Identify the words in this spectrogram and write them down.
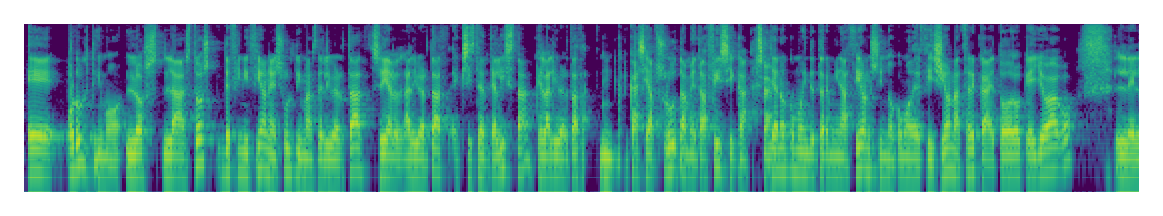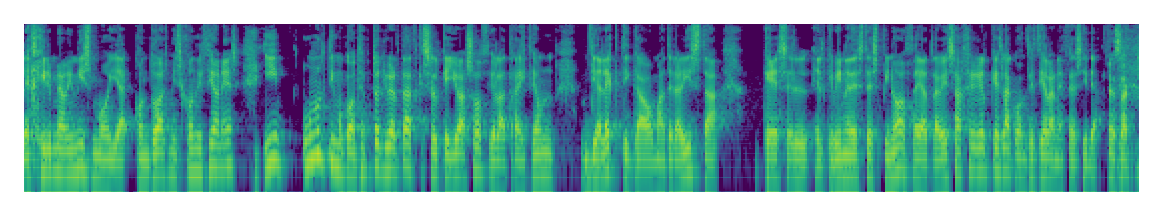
Eh, por último, los, las dos definiciones últimas de libertad serían la libertad existencialista, que es la libertad casi absoluta, metafísica, ya no como indeterminación, sino como decisión acerca de todo lo que yo hago, el elegirme a mí mismo y con todas mis condiciones, y un último concepto de libertad, que es el que yo asocio, la tradición dialéctica o materialista, que es el, que viene de este Spinoza y atraviesa Hegel, que es la conciencia de la necesidad. Exacto.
